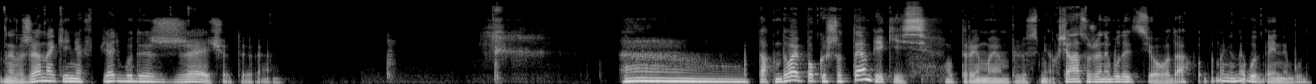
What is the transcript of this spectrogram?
Невже на кінь F5 буде G4? Так, ну давай поки що темп якийсь отримаємо плюс-мінус. Хоча у нас вже не буде цього, да, ходу? Ну, не буде, й не буде.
